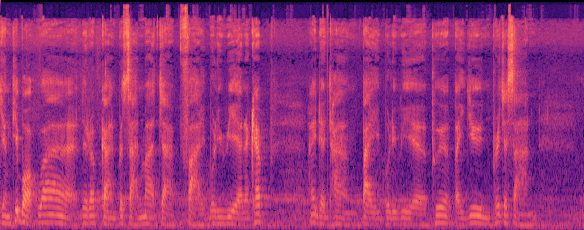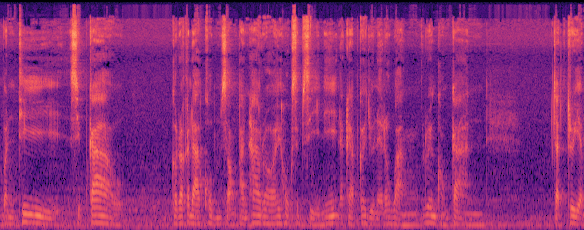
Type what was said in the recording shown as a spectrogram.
อย่างที่บอกว่าได้รับการประสานมาจากฝ่ายโบลิเวียนะครับ ให้เดินทางไปโบลิเวียเพื่อไปยื่นพระราชสารวันที่ 19 กรกฎาคม 2564 นี้นะครับ ก็อยู่ในระหว่างเรื่องของการจัดเตรียม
